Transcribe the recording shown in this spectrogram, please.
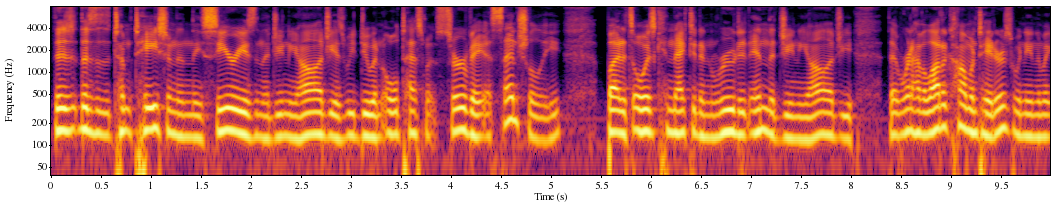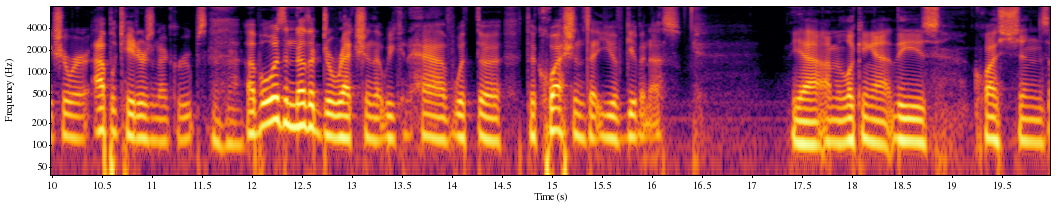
this. This is a temptation in the series in the genealogy as we do an Old Testament survey, essentially, but it's always connected and rooted in the genealogy. That we're gonna have a lot of commentators. We need to make sure we're applicators in our groups. Mm-hmm. Uh, but what's another direction that we can have with the the questions that you have given us? Yeah, I'm looking at these questions.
